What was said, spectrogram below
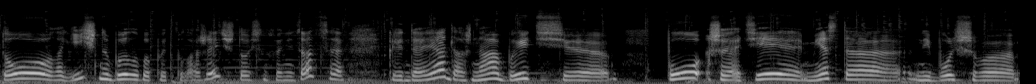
то логично было бы предположить, что синхронизация календаря должна быть э, по широте места наибольшего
